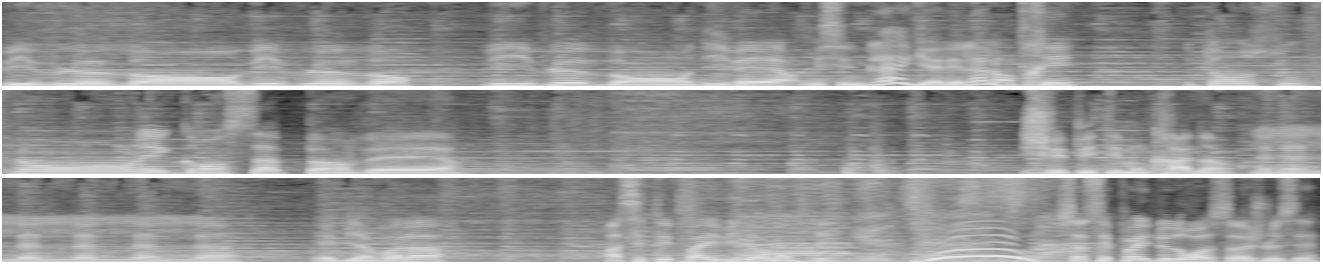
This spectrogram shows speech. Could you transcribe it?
Vive le vent, vive le vent Vive le vent d'hiver. Mais c'est une blague, elle est là l'entrée. Tout en soufflant les grands sapins verts. Je vais péter mon crâne. La la la la la la. Et eh bien voilà. Ah c'était pas évident l'entrée. Ça c'est pas eu de droit ça, je le sais.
